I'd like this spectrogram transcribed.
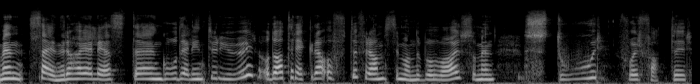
Men seinere har jeg lest en god del intervjuer, og da trekker jeg ofte fram Simone de Beauvoir som en stor forfatter.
